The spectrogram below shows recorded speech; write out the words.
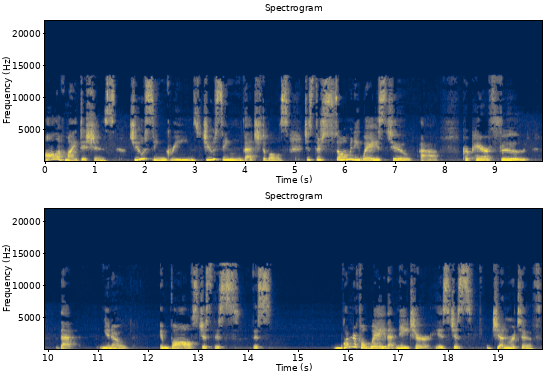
all of my dishes, juicing greens, juicing vegetables. Just there's so many ways to uh, prepare food that, you know, involves just this, this wonderful way that nature is just generative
